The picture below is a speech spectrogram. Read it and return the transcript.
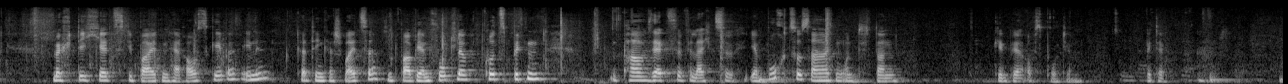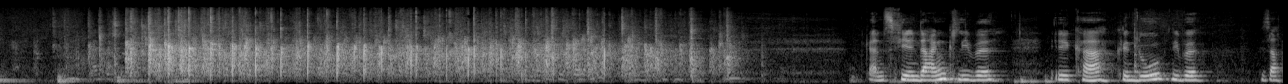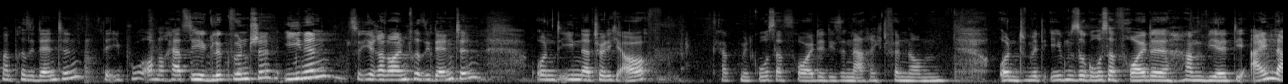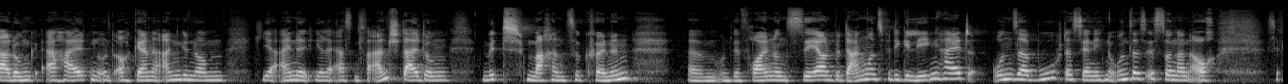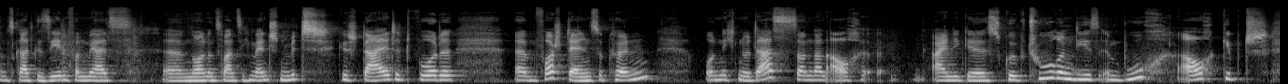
möchte ich jetzt die beiden HerausgeberInnen, Katinka Schweizer und Fabian Vogler, kurz bitten, ein paar Sätze vielleicht zu ihrem Buch zu sagen und dann gehen wir aufs Podium. Bitte. Ganz vielen Dank, liebe Ilka Kündo, liebe, wie sagt man, Präsidentin der IPU. Auch noch herzliche Glückwünsche Ihnen zu Ihrer neuen Präsidentin und Ihnen natürlich auch. Ich habe mit großer Freude diese Nachricht vernommen. Und mit ebenso großer Freude haben wir die Einladung erhalten und auch gerne angenommen, hier eine Ihrer ersten Veranstaltungen mitmachen zu können. Ähm, und wir freuen uns sehr und bedanken uns für die Gelegenheit, unser Buch, das ja nicht nur unseres ist, sondern auch, Sie haben es gerade gesehen, von mehr als 29 äh, Menschen mitgestaltet wurde, ähm, vorstellen zu können. Und nicht nur das, sondern auch einige Skulpturen, die es im Buch auch gibt,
